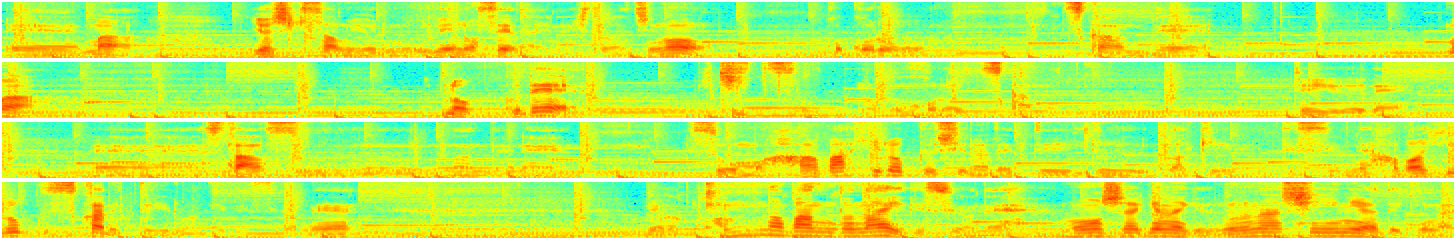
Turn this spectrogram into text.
えー、まあ YOSHIKI さんよりも上の世代の人たちの心を掴んでまあロックでキッズの心をつかむっていうね、えー、スタンスなんでねすごいもう幅広く知られているわけですよね。幅広く好かれているわけですよね。いやこんなバンドないですよね。申し訳ないけどルナシーにはできない。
